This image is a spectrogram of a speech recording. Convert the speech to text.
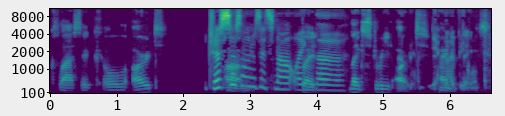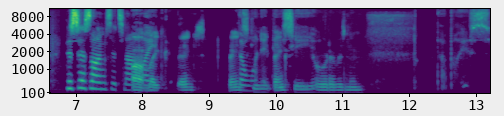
classical art, Just as Um, long as it's not like the like street art Yeah, kind of be cool. things. just as long as it's not Um, like, like, Banks, one Banksy, Banksy, or whatever his name. that place.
